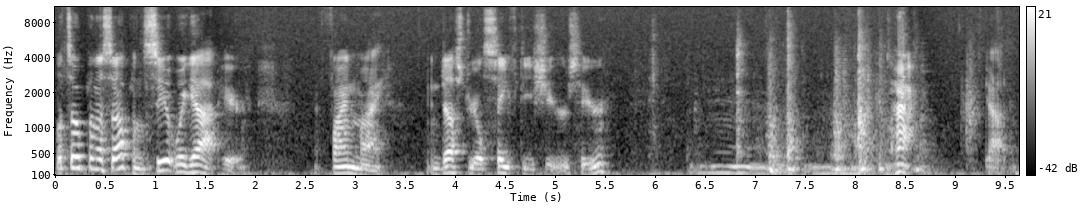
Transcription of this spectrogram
let's open this up and see what we got here. Find my industrial safety shears here. Mm-hmm. Ha! Got him.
